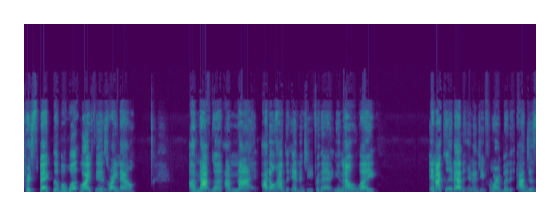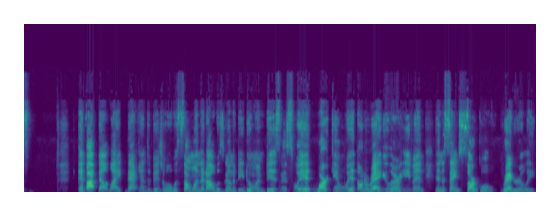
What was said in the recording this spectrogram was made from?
perspective of what life is right now, I'm not to, I'm not, I don't have the energy for that, you know? Like, and I could have the energy for it, but I just if I felt like that individual was someone that I was going to be doing business with, working with on a regular, even in the same circle regularly,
